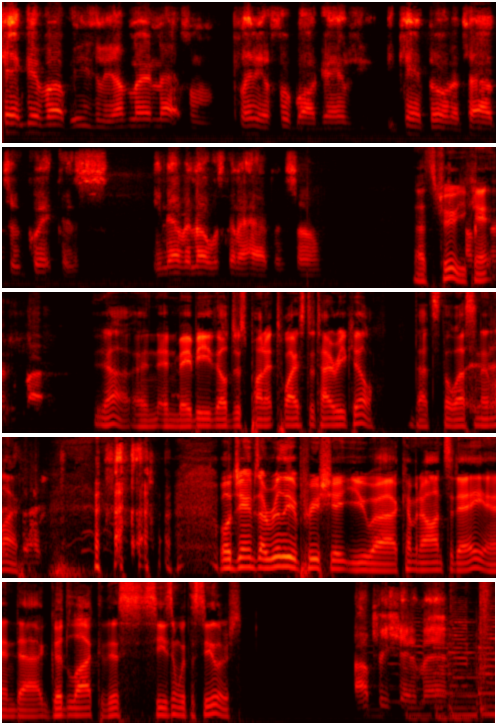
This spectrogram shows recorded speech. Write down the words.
can't give up easily. I've learned that from plenty of football games. You, you can't throw in a towel too quick because you never know what's going to happen. So that's true. You can't. Yeah, and and maybe they'll just punt it twice to Tyreek Hill. That's the lesson in life. well, James, I really appreciate you uh, coming on today, and uh, good luck this season with the Steelers. I appreciate it, man.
